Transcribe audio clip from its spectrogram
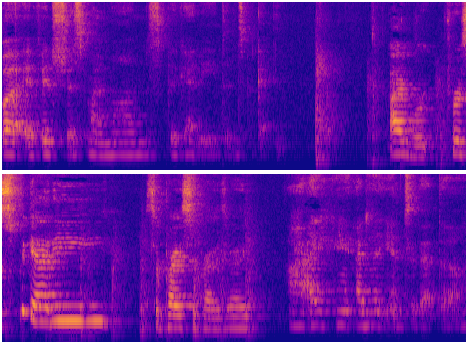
But if it's just my mom's spaghetti, then spaghetti. I root for spaghetti. Surprise, surprise, right? I, I can't. I didn't answer that though.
